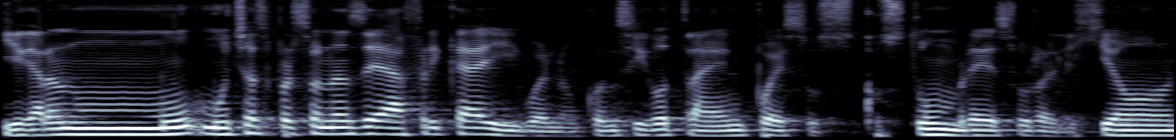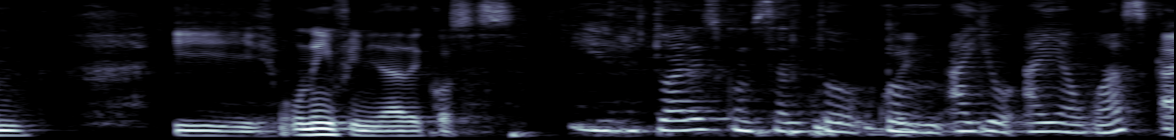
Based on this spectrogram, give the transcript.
Llegaron muchas personas de África y bueno, consigo traen pues sus costumbres, su religión, y una infinidad de cosas. Y rituales con santo, con ayahuasca.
